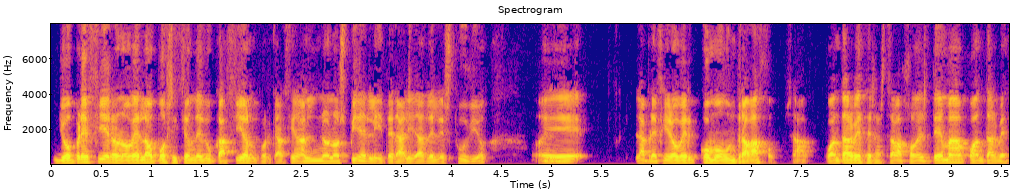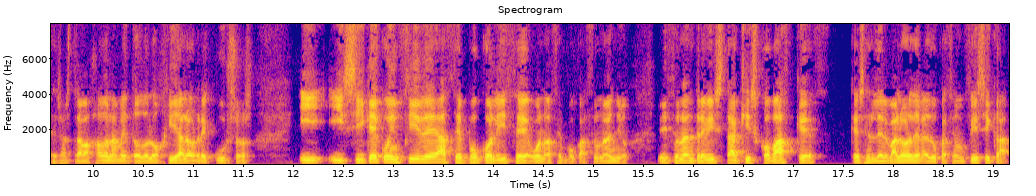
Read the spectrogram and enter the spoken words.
yo prefiero no ver la oposición de educación, porque al final no nos piden literalidad del estudio. la prefiero ver como un trabajo. O sea, ¿cuántas veces has trabajado el tema? ¿Cuántas veces has trabajado la metodología, los recursos? Y, y, sí que coincide, hace poco le hice, bueno, hace poco, hace un año, le hice una entrevista a Quisco Vázquez, que es el del valor de la educación física,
